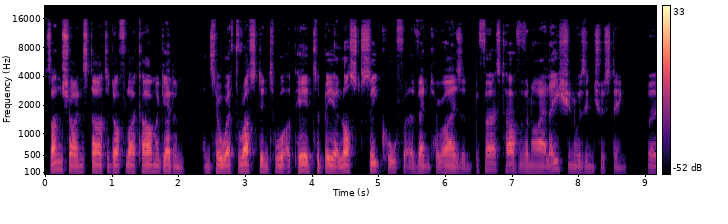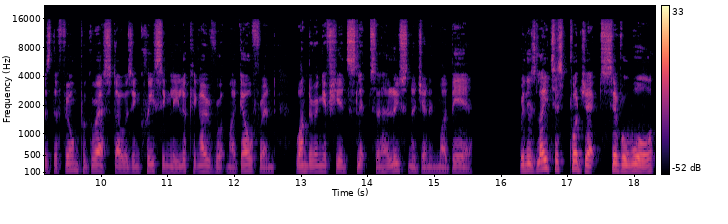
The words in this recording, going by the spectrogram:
Sunshine started off like Armageddon until we're thrust into what appeared to be a lost sequel for Event Horizon. The first half of Annihilation was interesting, but as the film progressed, I was increasingly looking over at my girlfriend, wondering if she had slipped a hallucinogen in my beer. With his latest project, Civil War,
